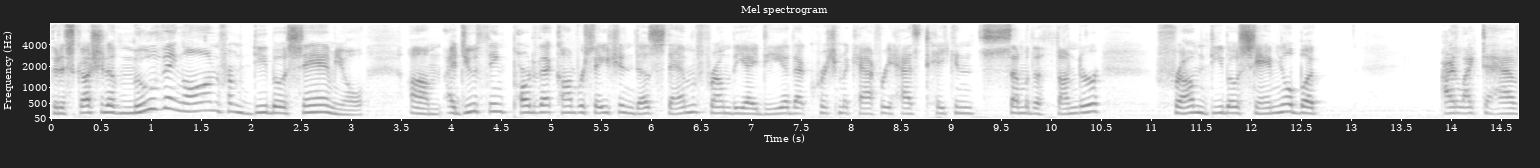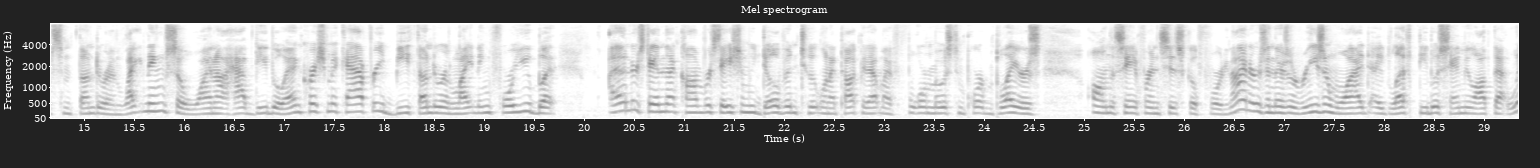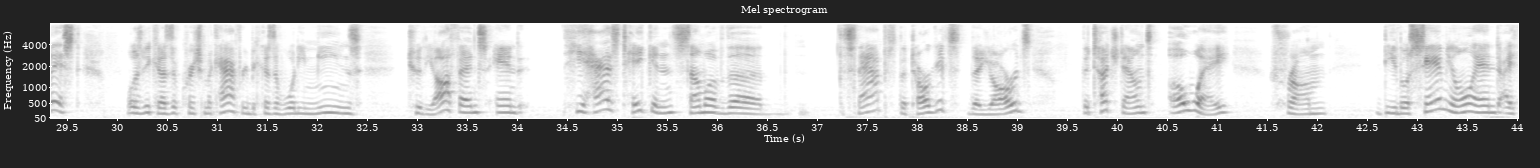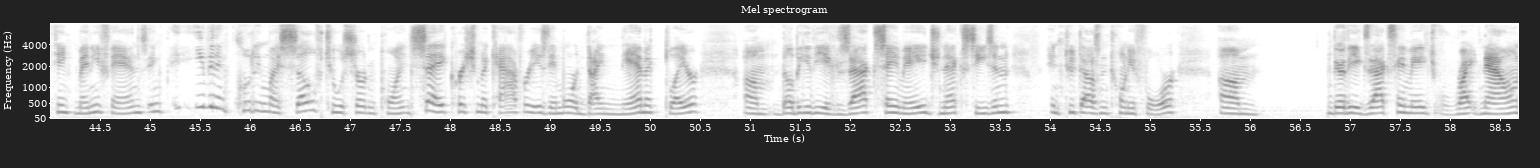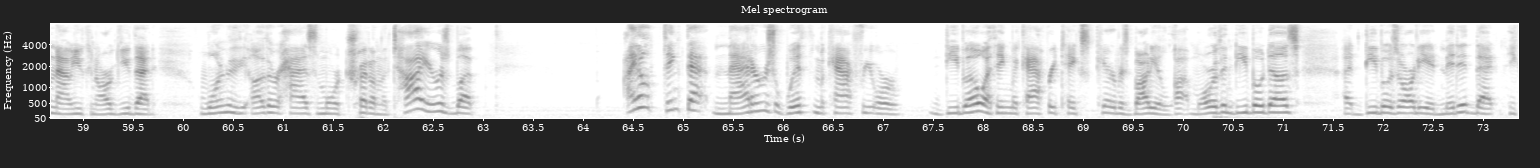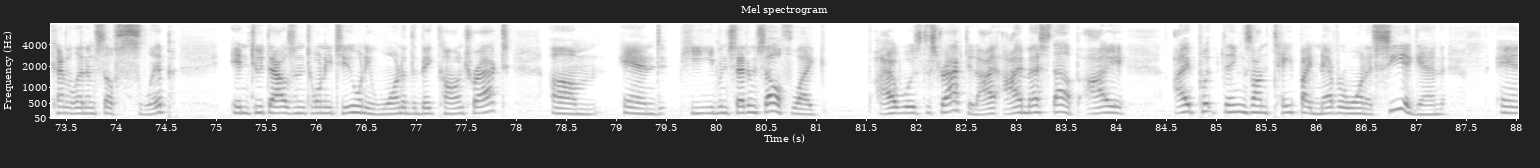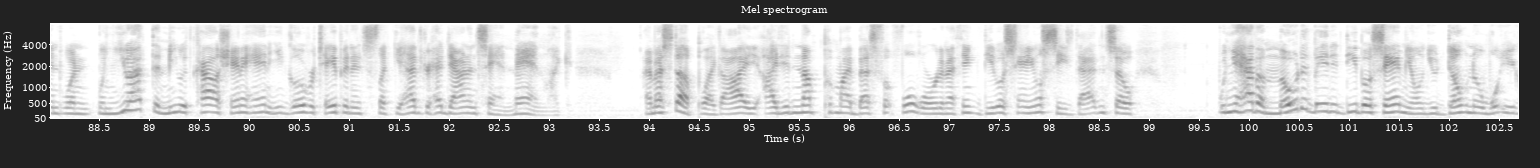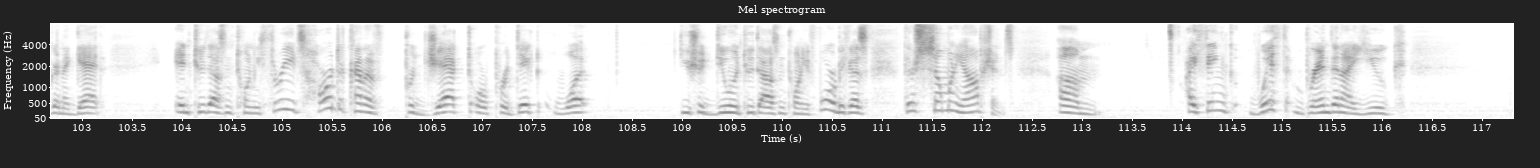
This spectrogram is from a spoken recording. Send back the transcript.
the discussion of moving on from Deebo Samuel um, I do think part of that conversation does stem from the idea that Chris McCaffrey has taken some of the thunder from Deebo Samuel, but I like to have some thunder and lightning, so why not have Deebo and Chris McCaffrey be thunder and lightning for you? But I understand that conversation. We dove into it when I talked about my four most important players on the San Francisco 49ers, and there's a reason why I left Deebo Samuel off that list was because of Chris McCaffrey, because of what he means to the offense, and he has taken some of the, the snaps, the targets, the yards, the touchdowns away from Deebo Samuel, and I think many fans, even including myself to a certain point, say Christian McCaffrey is a more dynamic player. Um, they'll be the exact same age next season in 2024. Um, they're the exact same age right now. Now, you can argue that one or the other has more tread on the tires, but I don't think that matters with McCaffrey or Deebo. I think McCaffrey takes care of his body a lot more than Deebo does. Uh, Deebo's already admitted that he kind of let himself slip in 2022 when he wanted the big contract. Um, and he even said himself, like, I was distracted. I, I messed up. I I put things on tape I never want to see again. And when when you have to meet with Kyle Shanahan and you go over tape and it's like you have your head down and saying, "Man, like I messed up. Like I I did not put my best foot forward." And I think Deebo Samuel sees that. And so when you have a motivated Deebo Samuel, you don't know what you're going to get in 2023. It's hard to kind of project or predict what you should do in 2024 because there's so many options. Um, I think with Brandon Aiyuk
